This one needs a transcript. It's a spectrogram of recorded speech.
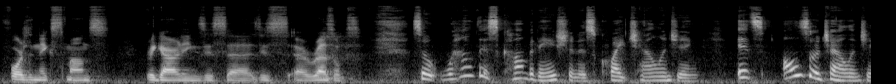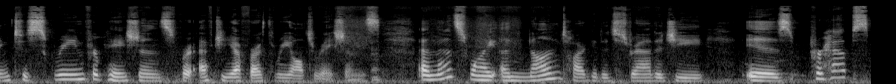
for the next months regarding this uh, these uh, results? So while this combination is quite challenging, it's also challenging to screen for patients for FGFR3 alterations. And that's why a non targeted strategy is perhaps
